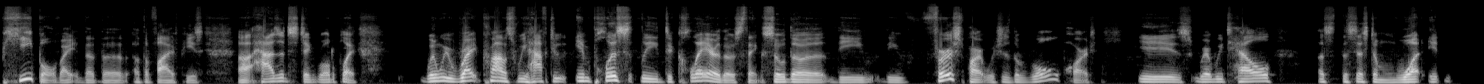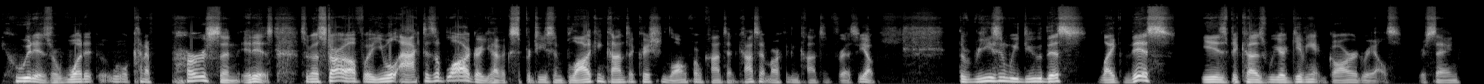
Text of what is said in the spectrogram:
people, right, the the of the five P's, uh, has a distinct role to play. When we write prompts, we have to implicitly declare those things. So the the the first part, which is the role part, is where we tell us the system what it who it is or what it what kind of person it is. So I'm going to start off with you will act as a blogger. You have expertise in blogging, content creation, long form content, content marketing, content for SEO. The reason we do this like this is because we are giving it guardrails. We're saying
